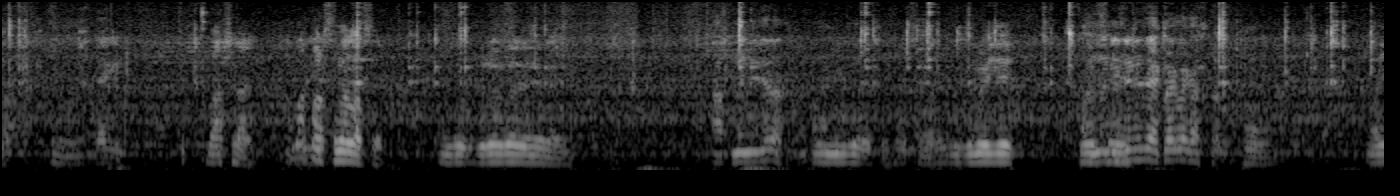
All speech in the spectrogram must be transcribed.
না বাসায়। আমার পার্সোনাল আছে কিন্তু নাই। আপনি নিজে আছেন? না? আমার নিজের আছে পার্সোনাল ওই যে আপনি নিজে নিজে একলা একলা কাজ করেন? হ্যাঁ। ওই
